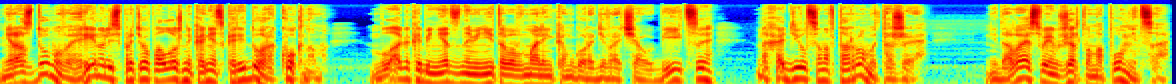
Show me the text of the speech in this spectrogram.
Не раздумывая, ринулись в противоположный конец коридора к окнам. Благо кабинет знаменитого в маленьком городе врача-убийцы находился на втором этаже. Не давая своим жертвам опомниться,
